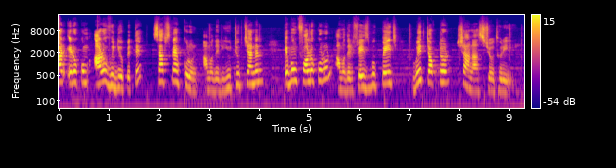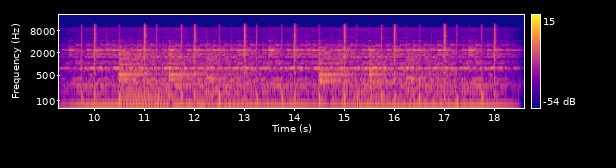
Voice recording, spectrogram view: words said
আর এরকম আরও ভিডিও পেতে সাবস্ক্রাইব করুন আমাদের ইউটিউব চ্যানেল এবং ফলো করুন আমাদের Facebook page with doctor Shahnaz Chowdhury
